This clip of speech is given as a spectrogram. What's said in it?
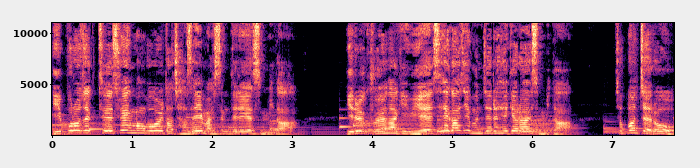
이 프로젝트의 수행 방법을 더 자세히 말씀드리겠습니다. 이를 구현하기 위해 세 가지 문제를 해결하였습니다. 첫 번째로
